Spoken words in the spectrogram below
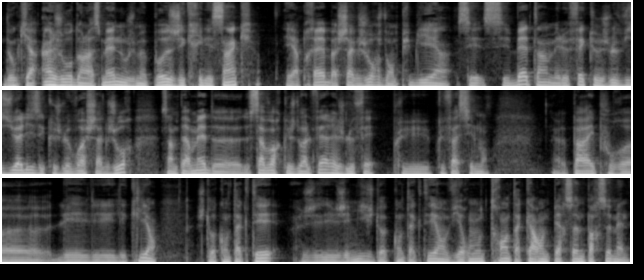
Donc il y a un jour dans la semaine où je me pose, j'écris les 5 et après, bah, chaque jour, je dois en publier un. C'est bête, hein, mais le fait que je le visualise et que je le vois chaque jour, ça me permet de, savoir que je dois le faire et je le fais plus, facilement. Euh, pareil pour euh, les, clients. Je dois contacter, j'ai mis que je dois contacter environ 30 à 40 personnes par semaine.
